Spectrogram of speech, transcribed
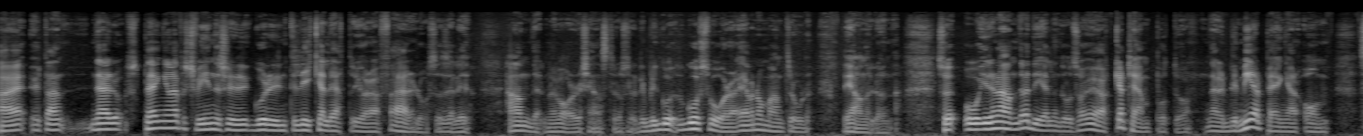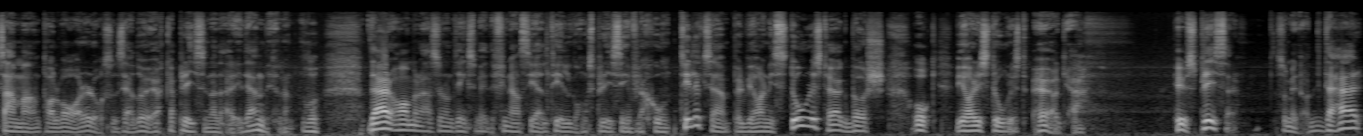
Nej, utan när pengarna försvinner så går det inte lika lätt att göra affärer då, så eller handel med varor och tjänster och så. Det blir, går svårare, även om man tror det är annorlunda. Så, och i den andra delen då så ökar tempot då, när det blir mer pengar om samma antal varor då, så att säga, då ökar priserna där i den delen. Och där har man alltså någonting som heter finansiell tillgångsprisinflation. Till exempel, vi har en historiskt hög börs och vi har historiskt höga huspriser som idag. Det här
